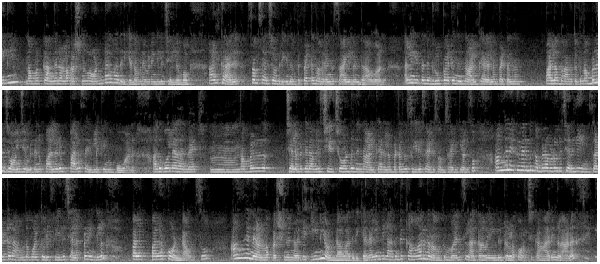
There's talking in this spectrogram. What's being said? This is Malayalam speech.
ഇനിയും നമുക്ക് അങ്ങനെയുള്ള പ്രശ്നങ്ങൾ ഉണ്ടാവാതിരിക്കാം നമ്മൾ എവിടെയെങ്കിലും ചെല്ലുമ്പോൾ ആൾക്കാർ സംസാരിച്ചുകൊണ്ടിരിക്കുന്നിടത്ത് പെട്ടെന്ന് അവരങ്ങ് സൈലന്റ് ആവുകയാണ്. അല്ലെങ്കിൽ തന്നെ ഗ്രൂപ്പായിട്ട് നിന്ന ആൾക്കാരെല്ലാം പെട്ടെന്ന് പല ഭാഗത്തോട്ട് നമ്മൾ ജോയിൻ ചെയ്യുമ്പോഴത്തേനും പലരും പല സൈഡിലേക്ക് അങ്ങ് പോവാണ്. അതുപോലെ തന്നെ നമ്മൾ ചെല്ലുമ്പോഴത്തേനും അവർ ചിരിച്ചുകൊണ്ട് നിന്ന ആൾക്കാരെല്ലാം പെട്ടെന്ന് സീരിയസ് ആയിട്ട് സംസാരിക്കുകയാണ്. സോ അങ്ങനെയൊക്കെ വരുമ്പോൾ നമ്മൾ അവിടെ ഒരു ചെറിയ ഇൻസൾട്ടഡ് ആവുന്ന പോലത്തെ ഒരു ഫീൽ ചിലപ്പോഴെങ്കിലും പല പലർക്കും ഉണ്ടാവും. സോ അങ്ങനെയുള്ള പ്രശ്നങ്ങളൊക്കെ ഇനി ഉണ്ടാവാതിരിക്കാൻ അല്ലെങ്കിൽ അതിന്റെ കാരണം നമുക്ക് മനസ്സിലാക്കാൻ വേണ്ടിയിട്ടുള്ള കുറച്ച് കാര്യങ്ങളാണ്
